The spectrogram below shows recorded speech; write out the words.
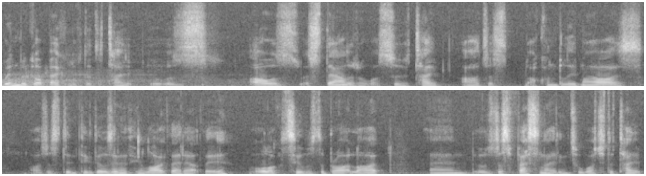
When we got back and looked at the tape, it was I was astounded at what Sue taped. I just I couldn't believe my eyes. I just didn't think there was anything like that out there. All I could see was the bright light, And it was just fascinating to watch the tape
